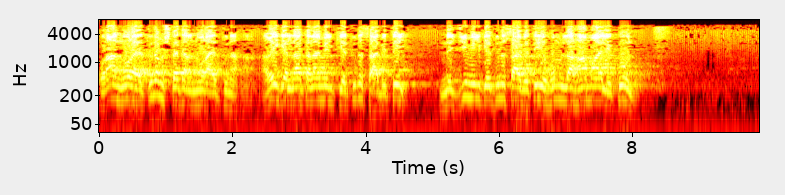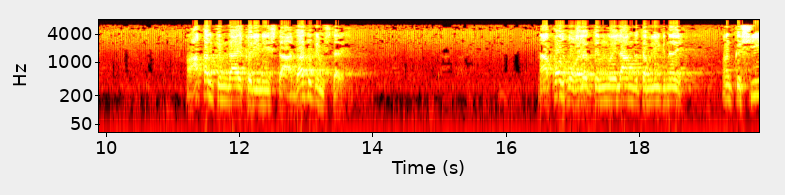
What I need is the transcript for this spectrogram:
قرآن نور آئے تو مشترک نور آئے تو نہ ہاں اگر کہ اللہ تعالیٰ ملکیت تو نہ ثابتی۔ نجی مل کے دن ثابتی ہم لہا مالکون. عقل کم دائے کری نشتا ادا تو کم اشتر ہے ناقول کو غلط تے منگو اعلام دا تملیغ نہ کشی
